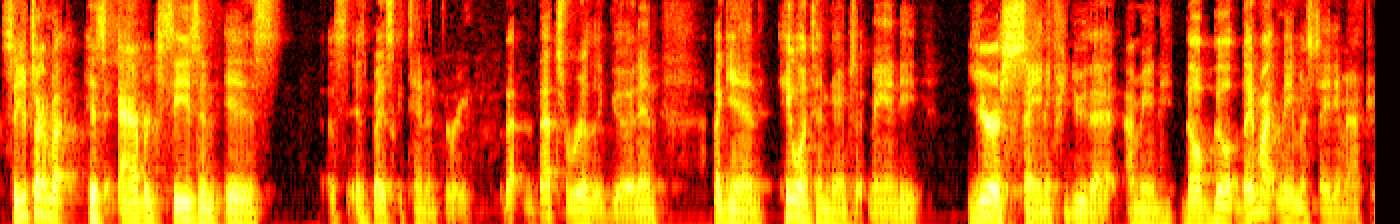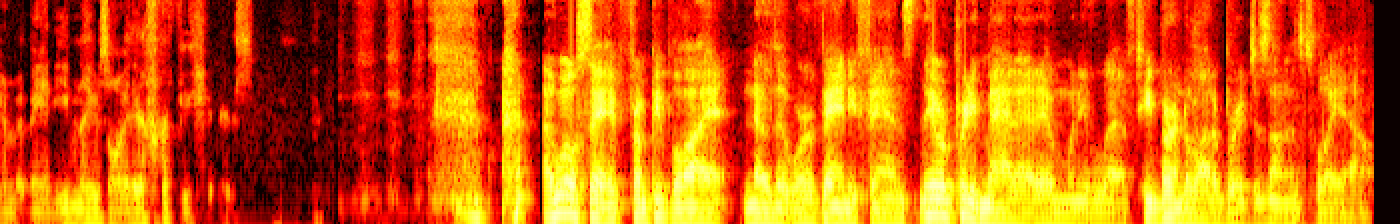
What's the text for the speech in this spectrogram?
so you're talking about his average season is is basically ten and three. That, that's really good. And again, he won ten games at Vandy. You're a saint if you do that. I mean, they'll build. They might name a stadium after him at Vandy, even though he was only there for a few years. I will say, from people I know that were Vandy fans, they were pretty mad at him when he left. He burned a lot of bridges on his way out.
